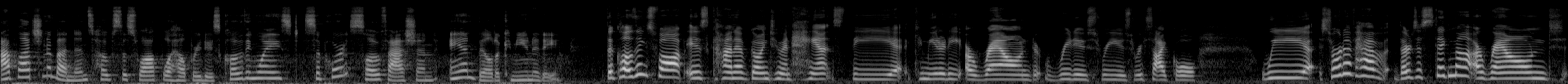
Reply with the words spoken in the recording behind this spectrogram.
Appalachian Abundance hopes the swap will help reduce clothing waste, support slow fashion, and build a community. The clothing swap is kind of going to enhance the community around reduce, reuse, recycle. We sort of have, there's a stigma around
